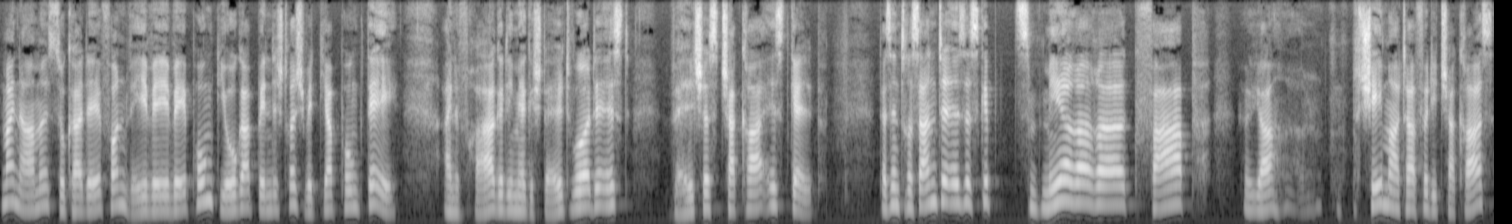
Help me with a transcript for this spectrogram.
Mein Name ist Sukadev von www.yoga-vidya.de. Eine Frage, die mir gestellt wurde, ist, welches Chakra ist gelb? Das Interessante ist, es gibt mehrere Farb, ja, Schemata für die Chakras.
